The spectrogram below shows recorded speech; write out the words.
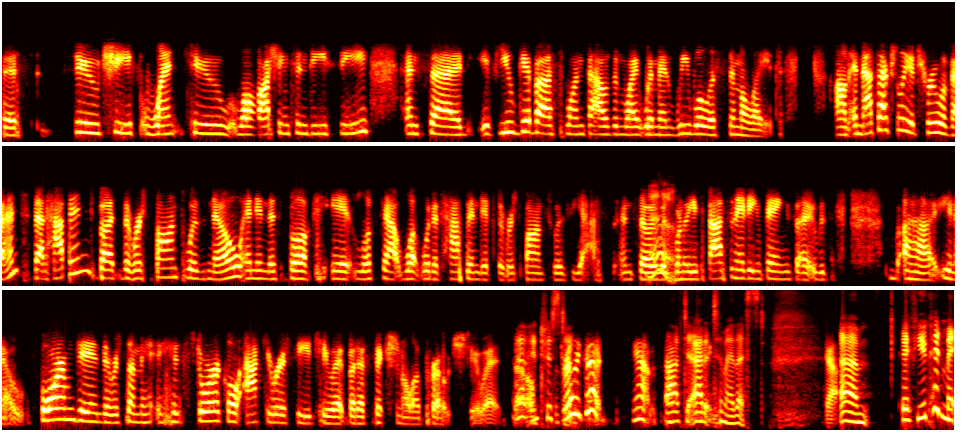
this Sioux chief went to Washington D.C. and said, "If you give us 1,000 white women, we will assimilate." Um, and that's actually a true event that happened, but the response was no. And in this book, it looked at what would have happened if the response was yes. And so yeah. it was one of these fascinating things. That it was, uh, you know, formed in, there was some historical accuracy to it, but a fictional approach to it. So yeah, interesting. really good. Yeah. I'll have to add it to my list. Yeah. Um, if you could ma-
